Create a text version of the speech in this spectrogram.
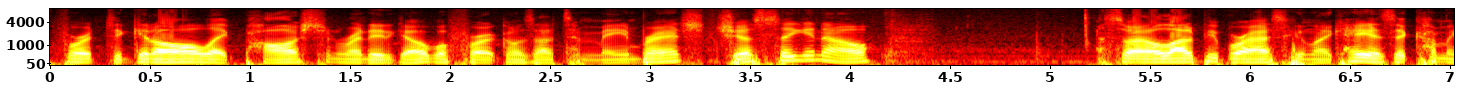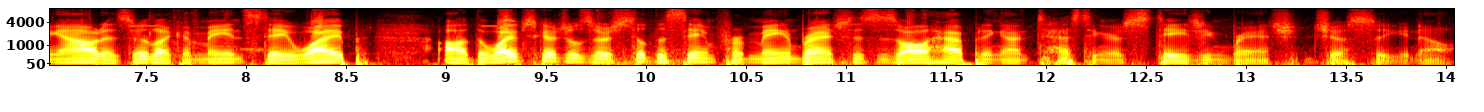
for it to get all like polished and ready to go before it goes out to main branch. Just so you know, so a lot of people are asking like, hey, is it coming out? Is there like a mainstay wipe? Uh, the wipe schedules are still the same for main branch. This is all happening on testing or staging branch, just so you know.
